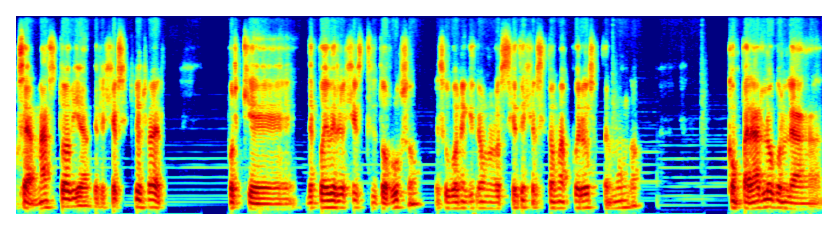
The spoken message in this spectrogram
o sea, más todavía del ejército de Israel, porque después de ver el ejército ruso, se supone que era uno de los siete ejércitos más poderosos del mundo, compararlo con la,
